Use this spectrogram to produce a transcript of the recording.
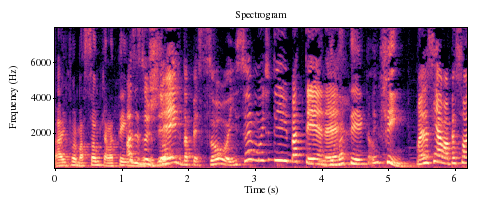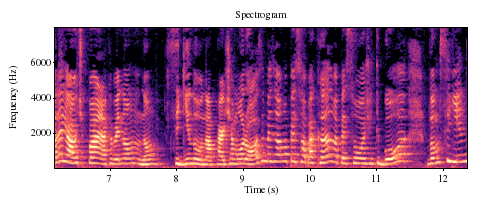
a informação que ela tem Às vezes o pessoa. jeito da pessoa, isso é muito de bater, né? Debater. Então, enfim, Mas assim, é uma pessoa legal, tipo, ah, acabei não, não seguindo na parte amorosa, mas é uma pessoa bacana, uma pessoa, gente boa, vamos seguindo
